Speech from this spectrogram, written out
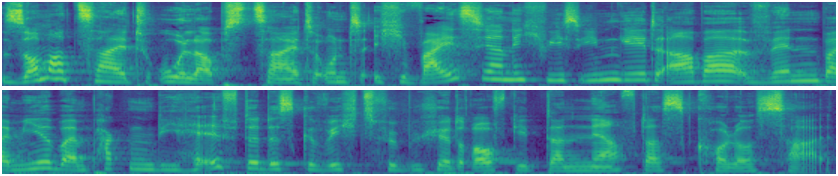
Sommerzeit, Urlaubszeit und ich weiß ja nicht, wie es Ihnen geht, aber wenn bei mir beim Packen die Hälfte des Gewichts für Bücher drauf geht, dann nervt das kolossal.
